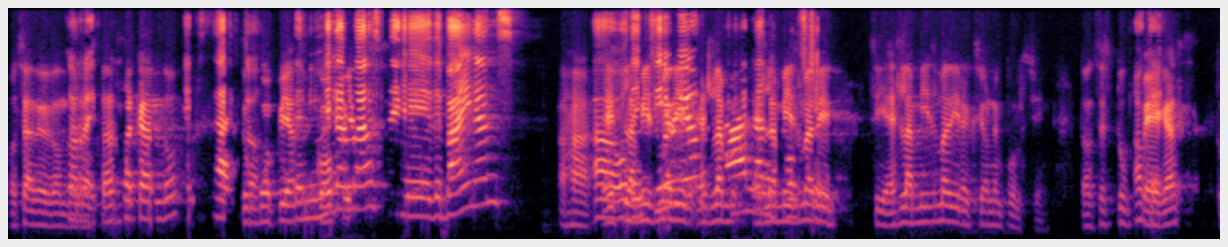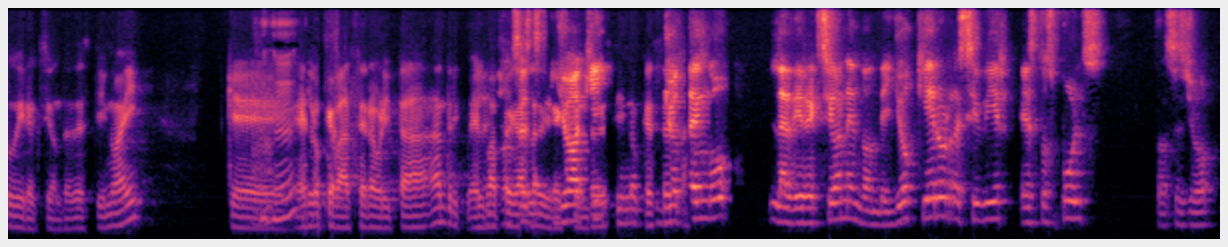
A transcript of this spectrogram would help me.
O sea, de donde lo estás sacando, Exacto. tú copias. De mi MetaMask, de, Binance. Ajá, ah, es, la misma, es, la, es la misma, sí, es la misma dirección en Pulse Entonces tú pegas tu dirección de destino ahí que es lo que va a hacer ahorita Andri. Él va a pegar la dirección de destino que es Yo tengo la dirección en donde yo quiero recibir estos pools. Entonces yo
